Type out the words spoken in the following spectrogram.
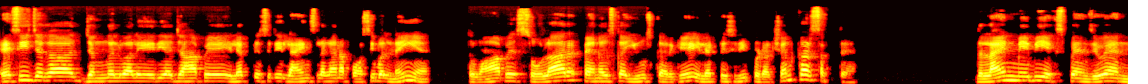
ऐसी जगह जंगल वाले एरिया जहाँ पे इलेक्ट्रिसिटी लाइंस लगाना पॉसिबल नहीं है तो वहाँ पे सोलार पैनल्स का यूज़ करके इलेक्ट्रिसिटी प्रोडक्शन कर सकते हैं। द लाइन में be expensive and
